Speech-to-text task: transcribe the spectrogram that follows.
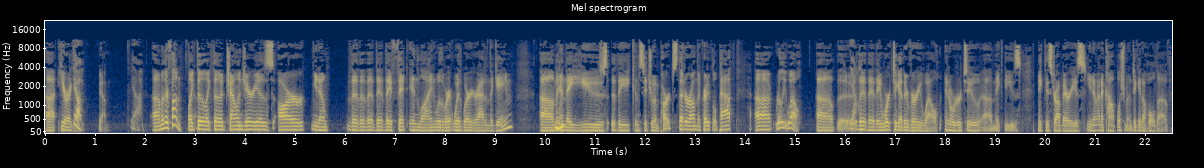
Uh, here I go. Yeah. yeah. Yeah. um, and they're fun. Like the like the challenge areas are, you know, the, the, the, they they fit in line with where with where you're at in the game, um, Mm-hmm. and they use the constituent parts that are on the critical path uh, really well. Uh, Yeah. they, they they work together very well in order to uh, make these make these strawberries, you know, an accomplishment to get a hold of.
